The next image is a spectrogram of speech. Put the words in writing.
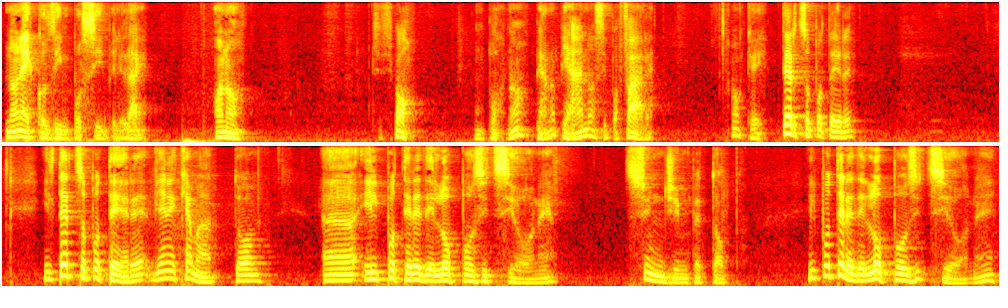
non è così impossibile, dai. O no? Ci si può. Un po', no? Piano piano si può fare. Ok. Terzo potere. Il terzo potere viene chiamato uh, il potere dell'opposizione. Sunjin Petop. Il potere dell'opposizione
